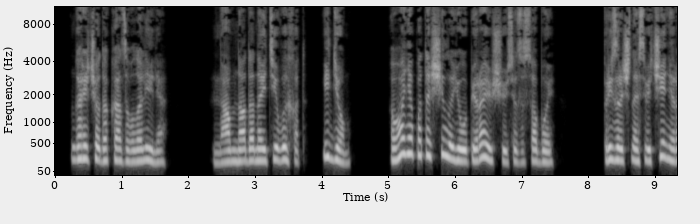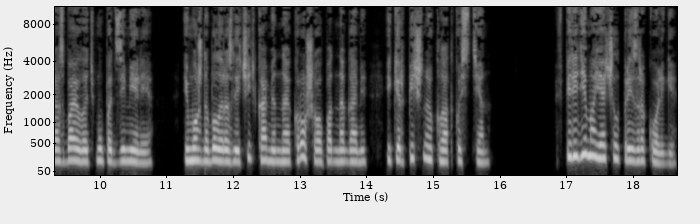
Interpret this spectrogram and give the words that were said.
— горячо доказывала Лиля. «Нам надо найти выход. Идем». Ваня потащил ее, упирающуюся за собой. Призрачное свечение разбавило тьму подземелья, и можно было различить каменное крошево под ногами и кирпичную кладку стен. Впереди маячил призрак Ольги.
